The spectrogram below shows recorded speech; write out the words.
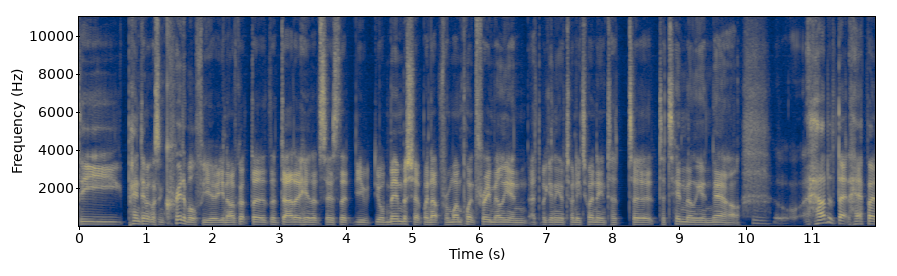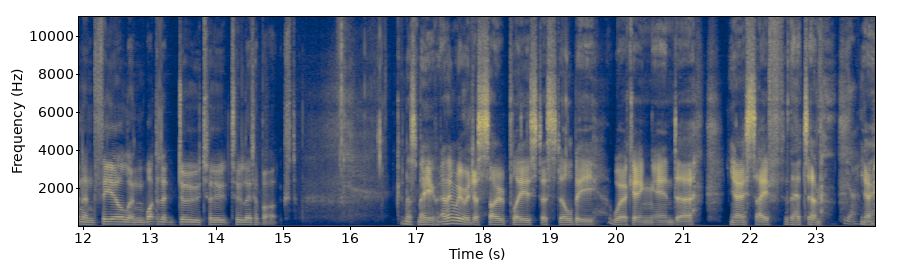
the pandemic was incredible for you. You know, I've got the, the data here that says that you your membership went up from 1.3 million at the beginning of 2020 to to, to 10 million now. Mm. How did that happen and feel, and what did it do to to Letterboxd? Goodness me, I think we were just so pleased to still be working and uh, you know safe that um, yeah. you know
